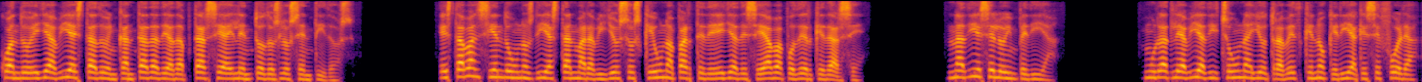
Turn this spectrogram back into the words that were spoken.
cuando ella había estado encantada de adaptarse a él en todos los sentidos. Estaban siendo unos días tan maravillosos que una parte de ella deseaba poder quedarse. Nadie se lo impedía. Murad le había dicho una y otra vez que no quería que se fuera,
